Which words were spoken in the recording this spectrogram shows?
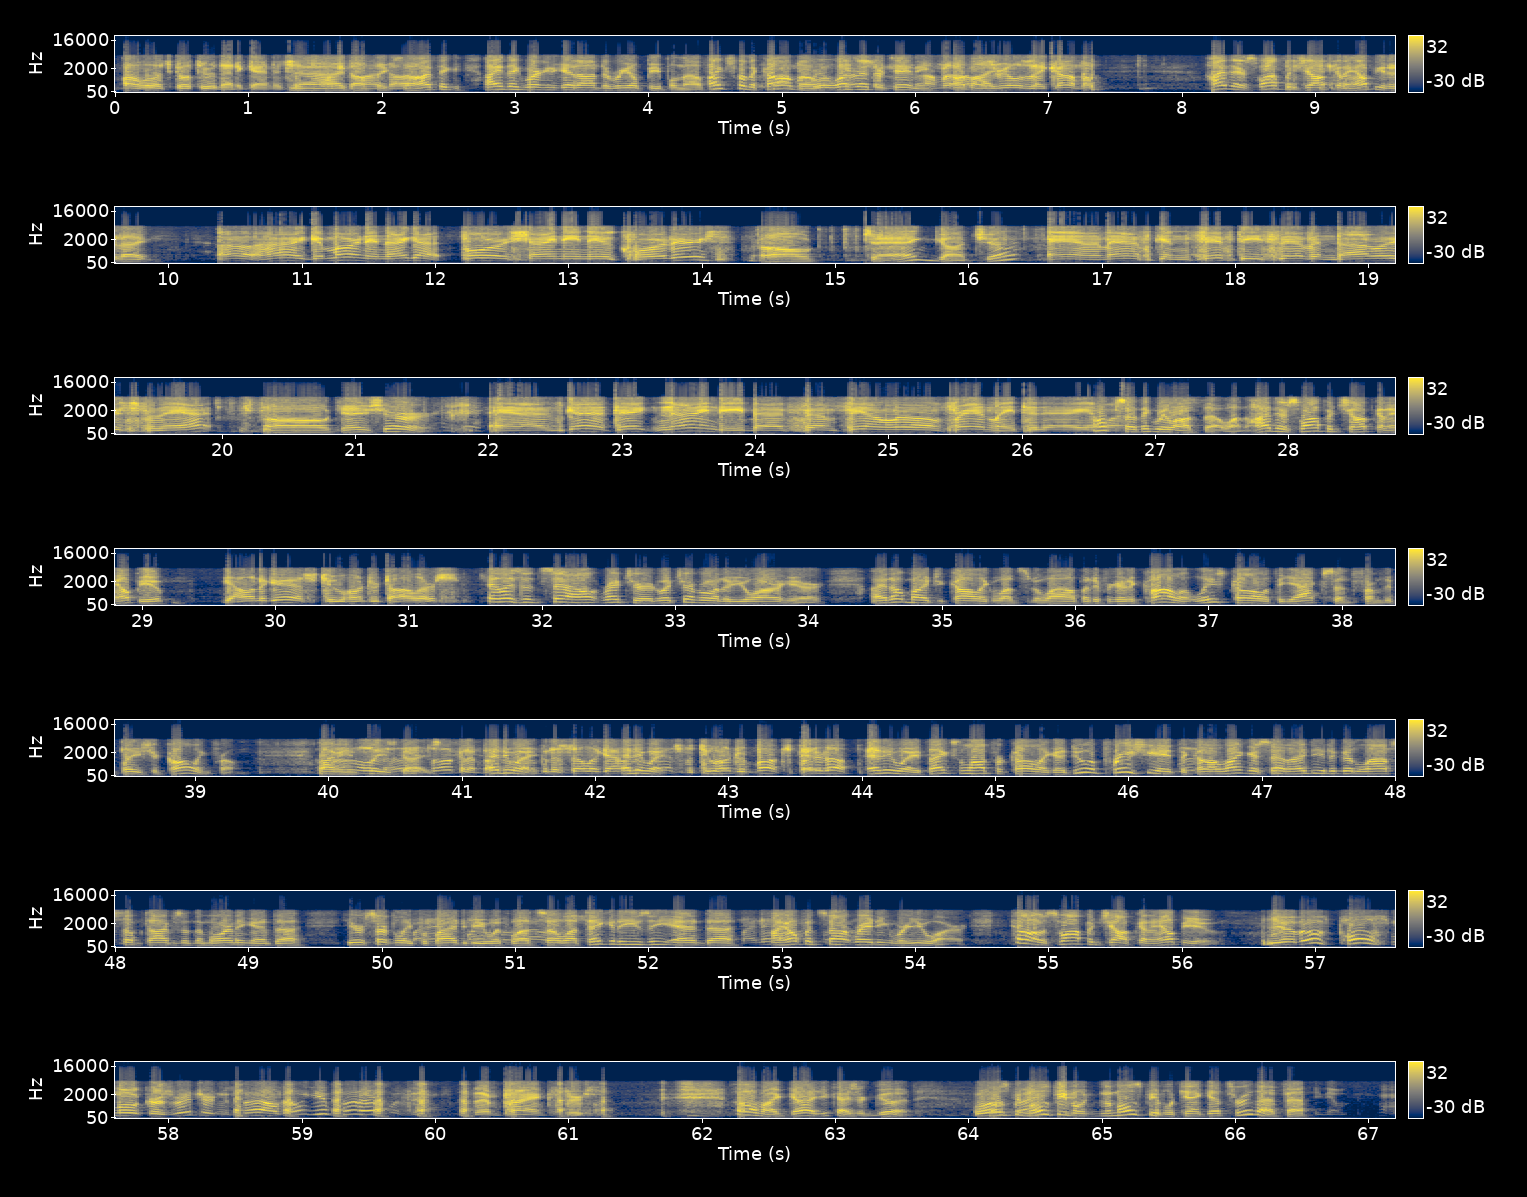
Oh, well, let's go through that again. It's No, I don't think so. I think I think we're going to get on to real people now. Thanks for the call, I'm though. It was person. entertaining. I'm, I'm as real as they come. I'm- Hi there, Swap and Shop. Can I help you today? Oh, hi, good morning. I got four shiny new quarters, Okay, gotcha. and I'm asking $57 for that. Okay, sure. And I was going to take 90 but I'm feeling a little friendly today. Oops, I think we lost that one. Hi there, Swap and Shop. Can I help you? Gallon of gas, $200. Hey, listen, Sal, Richard, whichever one of you are here, I don't mind you calling once in a while, but if you're going to call, at least call with the accent from the place you're calling from. I mean, Oh, please, what guys. you talking about? Anyway, I'm going to sell a gallon anyway. of gas for 200 bucks. Put it up. Anyway, thanks a lot for calling. I do appreciate the call. Like I said, I need a good laugh sometimes in the morning, and uh, you're certainly providing me with one. So uh, take it easy, and uh, I hope it's not raining where you are. Hello, Swap and Shop. Can I help you? Yeah, those pole smokers, Richard and Sal, don't you put up with them, them pranksters. Oh my God, you guys are good. Well, most, pe- most people, most people can't get through that fast.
